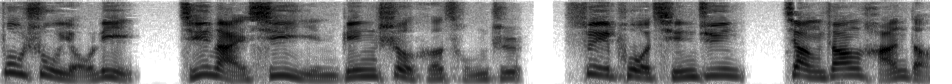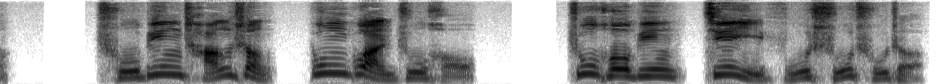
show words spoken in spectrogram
步数有力。即乃西引兵涉河从之，遂破秦军，将章邯等。楚兵常胜，攻冠诸侯。诸侯兵皆以服属楚者，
